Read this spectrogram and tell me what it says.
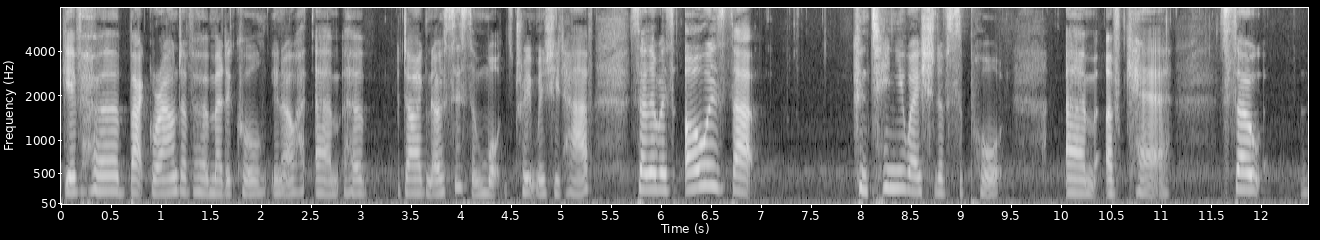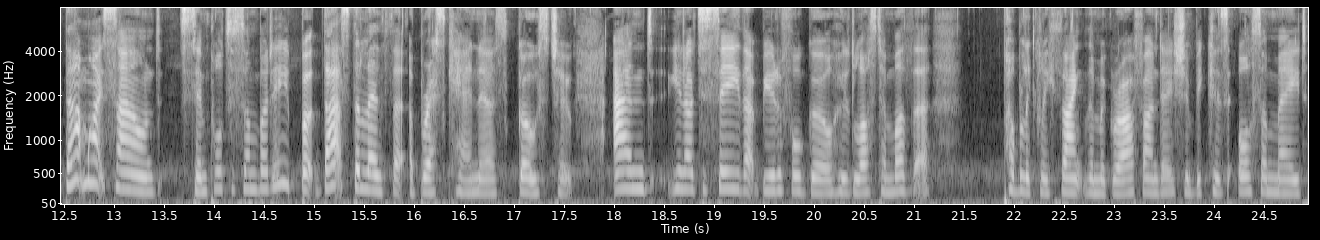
give her background of her medical, you know, um, her diagnosis and what treatment she'd have. So there was always that continuation of support, um, of care. So that might sound simple to somebody, but that's the length that a breast care nurse goes to. And, you know, to see that beautiful girl who'd lost her mother publicly thank the McGrath Foundation because it also made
